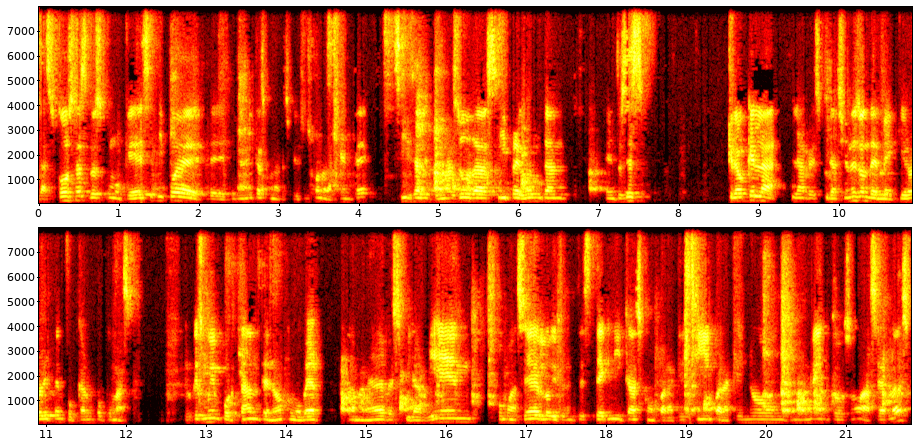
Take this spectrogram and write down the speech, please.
las cosas, entonces como que ese tipo de, de dinámicas con la respiración es cuando la gente sí sale con más dudas, sí preguntan. Entonces, creo que la, la respiración es donde me quiero ahorita enfocar un poco más creo que es muy importante, ¿no? Como ver la manera de respirar bien, cómo hacerlo, diferentes técnicas, como para qué sí, para qué no, momentos, ¿no? Hacerlas.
